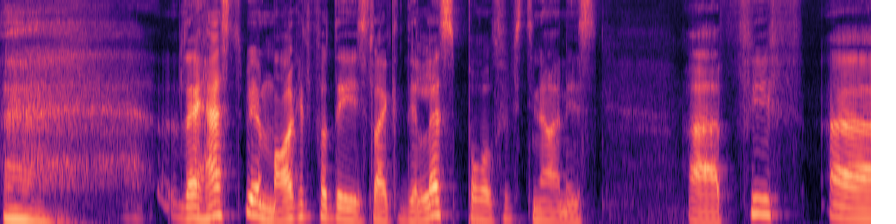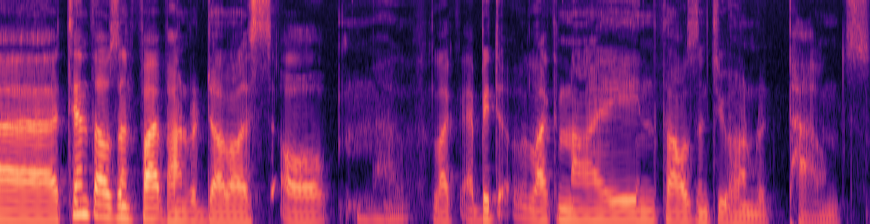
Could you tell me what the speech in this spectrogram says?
there has to be a market for these. Like the Les Paul 59 is uh, fif- uh, $10,500 or mm, like a bit like 9,200 pounds.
